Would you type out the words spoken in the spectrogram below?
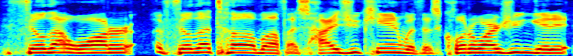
fill that water, fill that tub up as high as you can with as cold water as you can get it,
